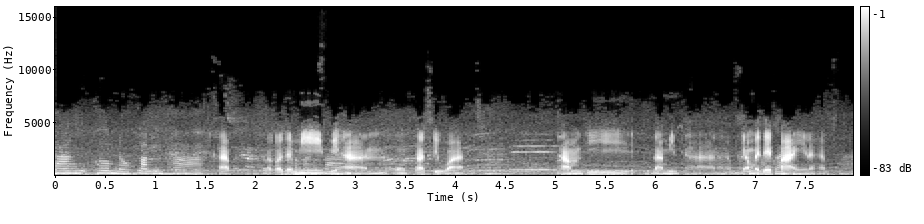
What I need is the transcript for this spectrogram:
สร้างเพิ่มเนาะรามอินทราครับ แล้วก็จะมีวิหารองค์พระศิวะใช่ทำที่รามอินทรานะครับ ยังไม่ได้ไปนะครับใช่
